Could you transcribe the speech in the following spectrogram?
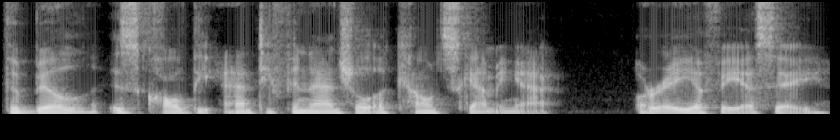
The bill is called the Anti Financial Account Scamming Act, or AFASA.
